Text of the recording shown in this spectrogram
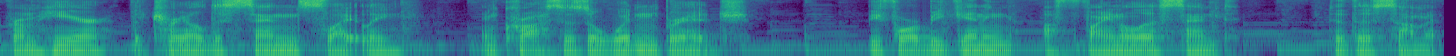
From here, the trail descends slightly and crosses a wooden bridge before beginning a final ascent to the summit.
